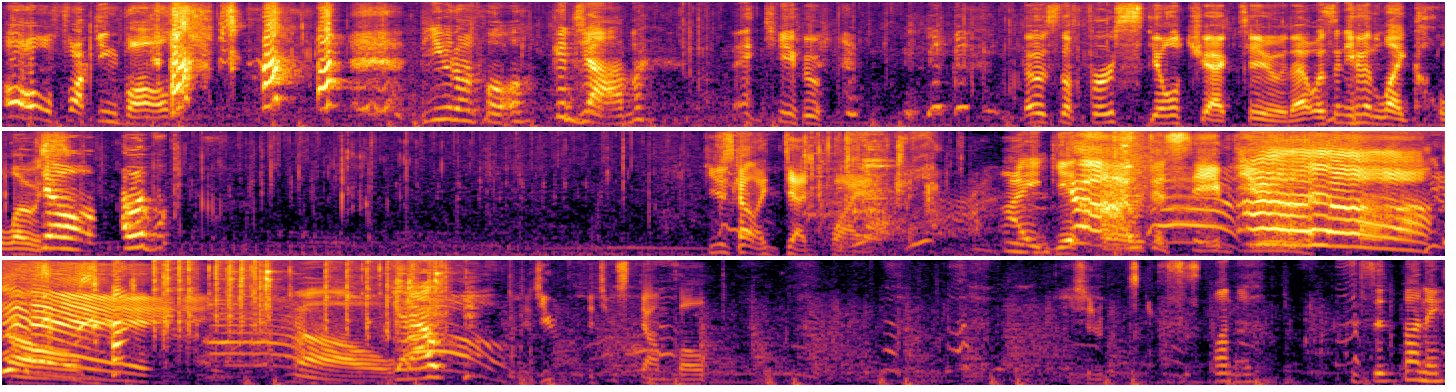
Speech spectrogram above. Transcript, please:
Oh, fucking balls! Beautiful. Good job. Thank you. That was the first skill check too. That wasn't even like close. No, I was. He just got like dead quiet. I get God, it. just saved you. Ah! Yay! No. Get out! Did you did you stumble? You should have This is funny. This is funny.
